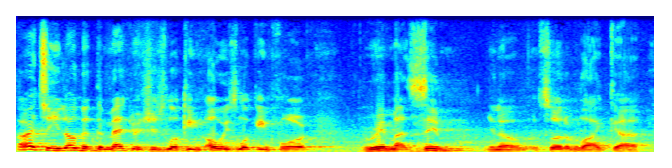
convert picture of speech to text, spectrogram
All right, so you know that the Medrash is looking, always looking for rimazim, you know, sort of like... Uh,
